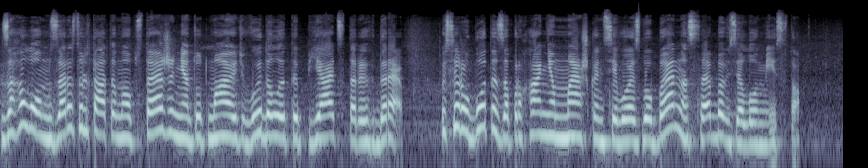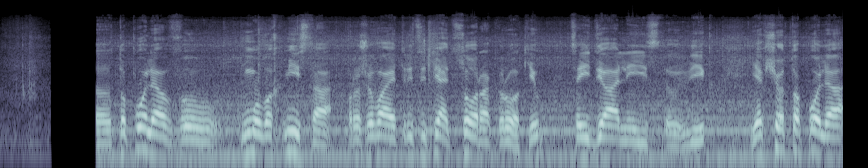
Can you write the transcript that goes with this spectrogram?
Загалом, за результатами обстеження, тут мають видалити 5 старих дерев. Усі роботи за проханням мешканців ОСББ на себе взяло місто. Тополя в умовах міста проживає 35-40 років. Це ідеальний вік. Якщо тополя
